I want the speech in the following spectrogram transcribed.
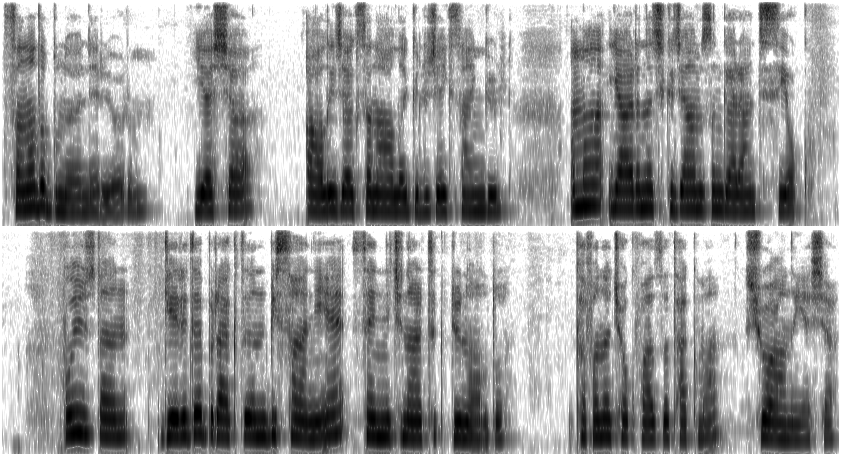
Sana da bunu öneriyorum. Yaşa, Ağlayacaksan ağla, güleceksen gül. Ama yarına çıkacağımızın garantisi yok. Bu yüzden geride bıraktığın bir saniye senin için artık dün oldu. Kafana çok fazla takma. Şu anı yaşa.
